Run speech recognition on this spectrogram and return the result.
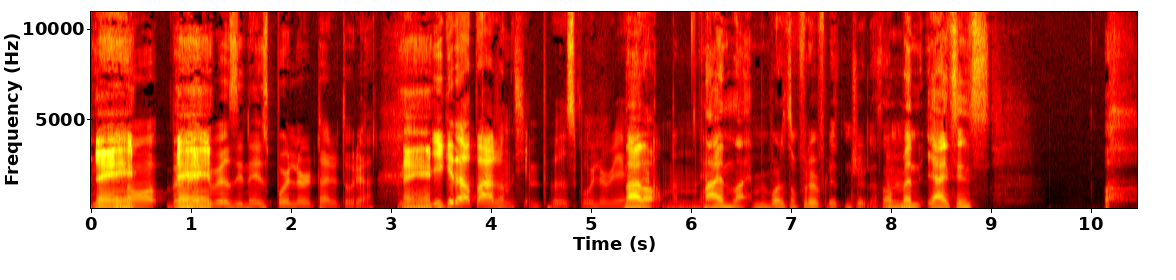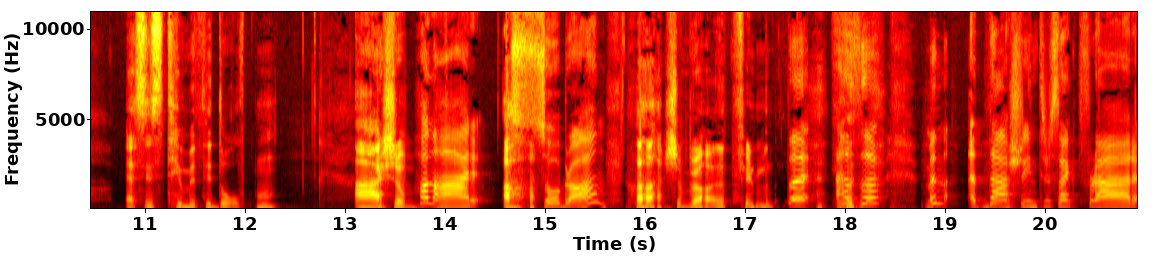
Eh, nå beveger vi oss inn i spoiler-territoriet. Ikke det at det er sånn kjempespoilery, Nei da. men ja. Nei, nei, men bare sånn for høflighetens skyld. ikke? Mm. Men jeg syns åh, Jeg syns Timothy Dalton er så, Han er Ah. så bra, han. han er så bra i den filmen. Det, altså, men det er så interessant, for det er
